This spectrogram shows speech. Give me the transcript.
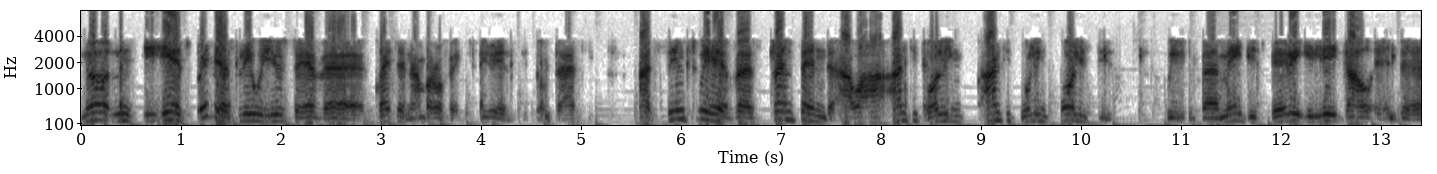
No, yes. Previously, we used to have uh, quite a number of experiences of that. But since we have uh, strengthened our anti-bullying anti-bullying policies, we've uh, made it very illegal, and uh,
